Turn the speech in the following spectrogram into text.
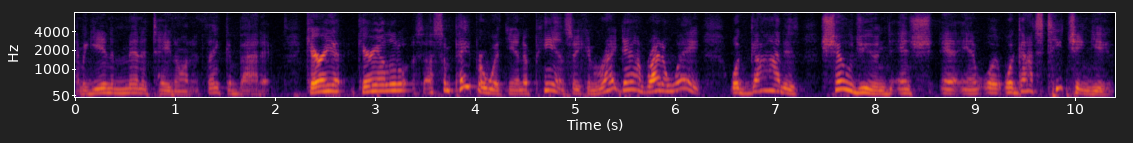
and begin to meditate on it. Think about it. Carry a, carry a little, uh, some paper with you and a pen so you can write down right away what God has showed you and, and, and what God's teaching you.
